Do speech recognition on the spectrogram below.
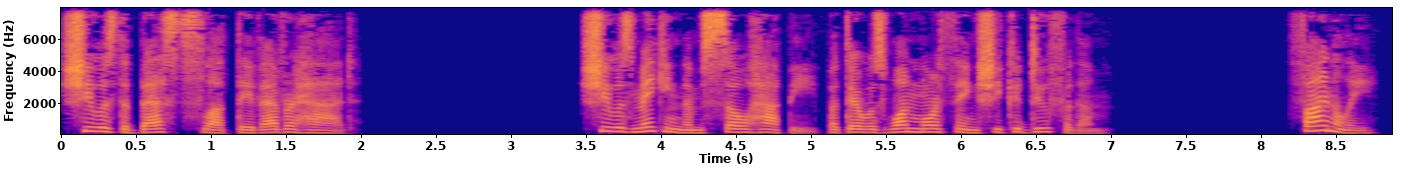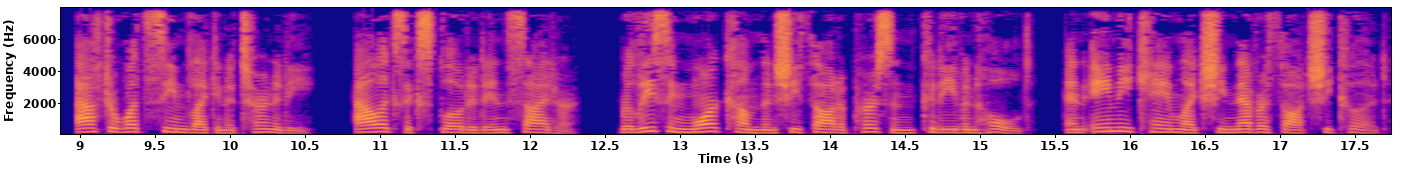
She was the best slut they've ever had. She was making them so happy but there was one more thing she could do for them. Finally, after what seemed like an eternity, Alex exploded inside her, releasing more cum than she thought a person could even hold, and Amy came like she never thought she could.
